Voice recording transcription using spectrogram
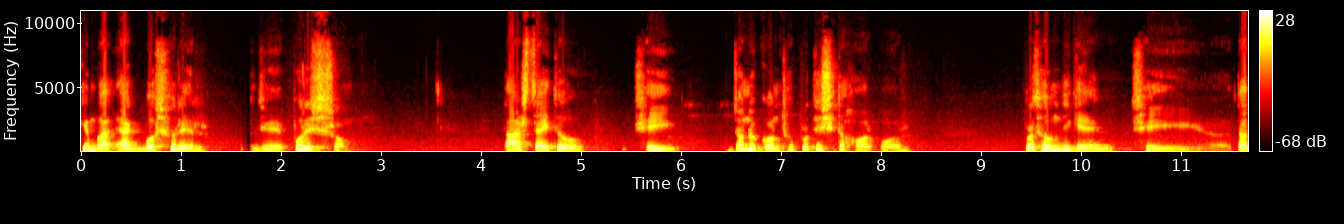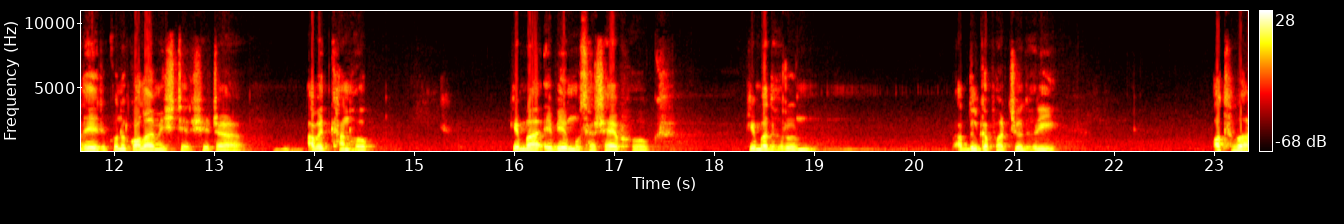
কিংবা এক বছরের যে পরিশ্রম, তার চাইতেও সেই জনকণ্ঠ প্রতিষ্ঠিত হওয়ার পর প্রথম দিকে সেই, তাদের কোনো কলামিস্টের সেটা আবেদ খান হোক কিংবা এ বি এম মুসা সাহেব হোক কিংবা ধরুন আব্দুল গাফার চৌধুরী অথবা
